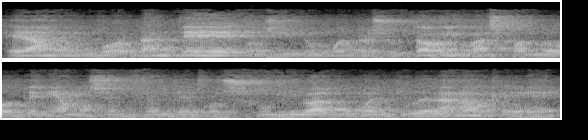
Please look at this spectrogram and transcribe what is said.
era muy importante conseguir un buen resultado y más cuando teníamos enfrente pues, un rival como el Tudelano que,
